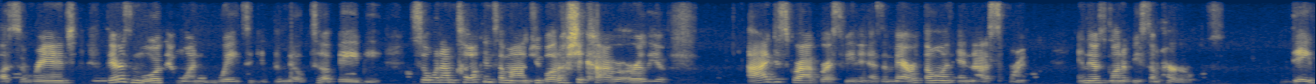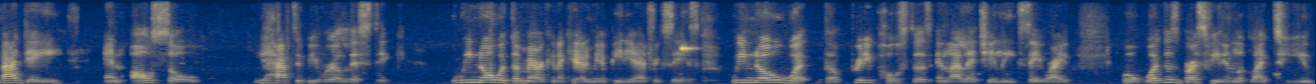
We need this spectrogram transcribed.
a syringe. There's more than one way to get the milk to a baby. So when I'm talking to moms, you brought up Sha'Carri earlier. I describe breastfeeding as a marathon and not a sprint. And there's going to be some hurdles day by day. And also, you have to be realistic. We know what the American Academy of Pediatrics says. We know what the pretty posters in La Leche League say, right? But what does breastfeeding look like to you?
